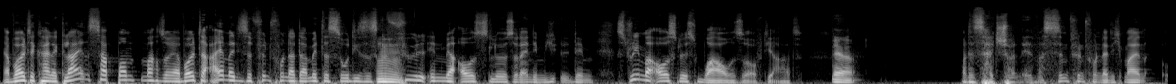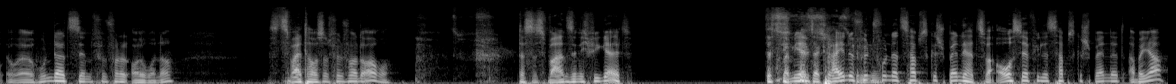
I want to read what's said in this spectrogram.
Er wollte keine kleinen Subbomben machen, sondern er wollte einmal diese 500, damit es so dieses Mhm. Gefühl in mir auslöst oder in dem, dem Streamer auslöst, wow, so auf die Art. Ja. Und das ist halt schon, was sind 500? Ich meine, äh, 100 sind 500 Euro, ne? Das ist 2500 Euro. Das ist wahnsinnig viel Geld. Das Bei mir hat er keine viel. 500 Subs gespendet, er hat zwar auch sehr viele Subs gespendet, aber ja.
